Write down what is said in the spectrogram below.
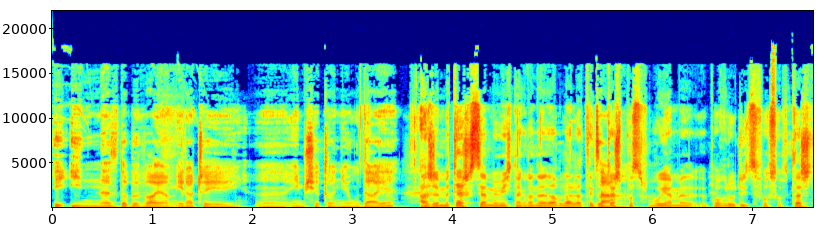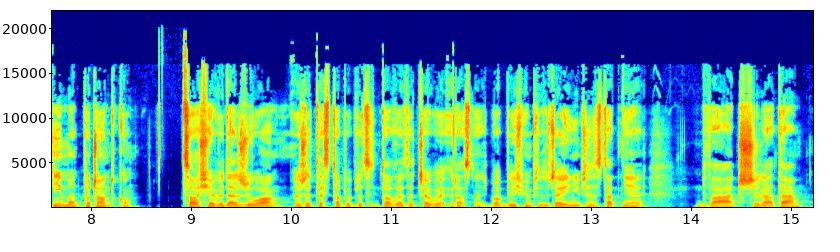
i inne zdobywają i raczej y, im się to nie udaje. A że my też chcemy mieć nagrodę Nobla, dlatego Ta. też spróbujemy powrócić z fusów. Zacznijmy od początku. Co się wydarzyło, że te stopy procentowe zaczęły rosnąć? Bo byliśmy przyzwyczajeni przez ostatnie 2-3 lata,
